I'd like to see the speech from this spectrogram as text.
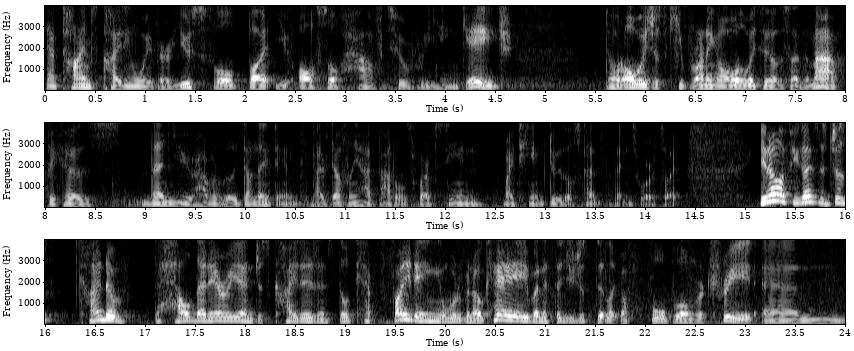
at times kiting away very useful, but you also have to re-engage. Don't always just keep running all the way to the other side of the map because then you haven't really done anything. I've definitely had battles where I've seen my team do those kinds of things where it's like, you know, if you guys had just kind of held that area and just kited and still kept fighting, it would have been okay, but instead you just did like a full-blown retreat and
